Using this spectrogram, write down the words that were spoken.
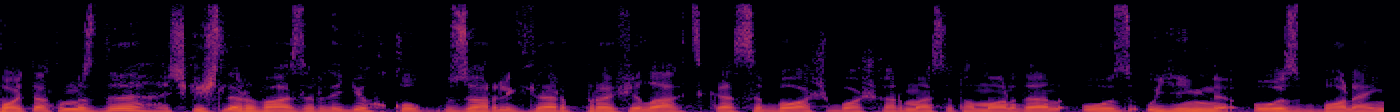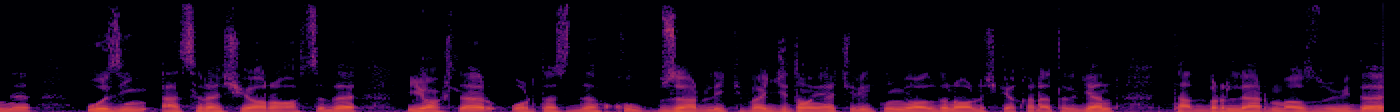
poytaxtimizda ichki ishlar vazirligi huquqbuzarliklar profilaktikasi bosh boshqarmasi tomonidan o'z uyingni o'z bolangni o'zing asra shiori ostida yoshlar o'rtasida huquqbuzarlik va jinoyatchilikning oldini olishga qaratilgan tadbirlar mavzuida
